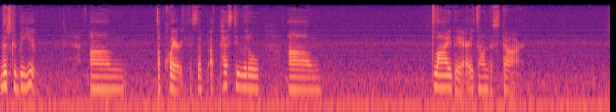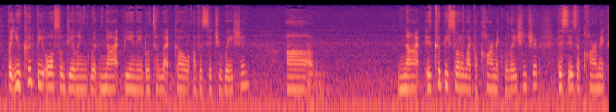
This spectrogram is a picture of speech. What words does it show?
this could be you. Um, Aquarius, a, a pesky little um, fly there. It's on the star. But you could be also dealing with not being able to let go of a situation. Um, not it could be sort of like a karmic relationship. This is a karmic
